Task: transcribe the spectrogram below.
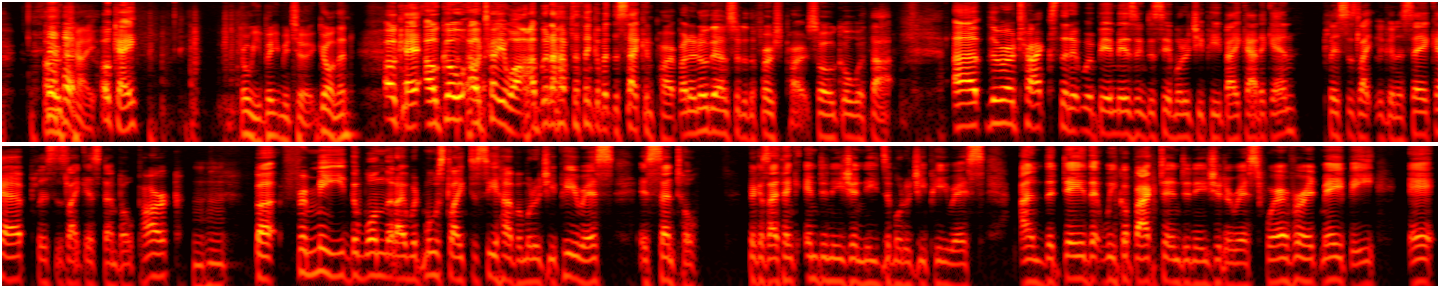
okay. okay. Oh, you beat me to it. Go on then. Okay, I'll go. I'll tell you what. I'm going to have to think about the second part, but I know the answer to the first part, so I'll go with that. Uh, there are tracks that it would be amazing to see a MotoGP bike at again. Places like Laguna Seca, places like Istanbul Park. Mm-hmm. But for me, the one that I would most like to see have a MotoGP race is Sentul, because I think Indonesia needs a MotoGP race. And the day that we go back to Indonesia to race, wherever it may be, it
